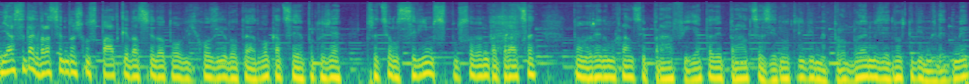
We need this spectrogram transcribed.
Já se tak vracím trošku zpátky vlastně do toho výchozí, do té advokacie, protože přece svým způsobem ta práce tom veřejném ochránci práv je tady práce s jednotlivými problémy, s jednotlivými lidmi.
